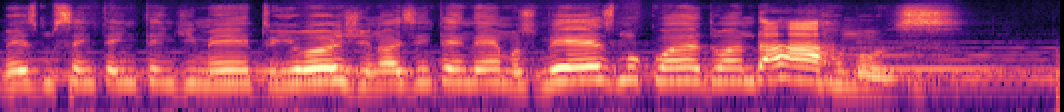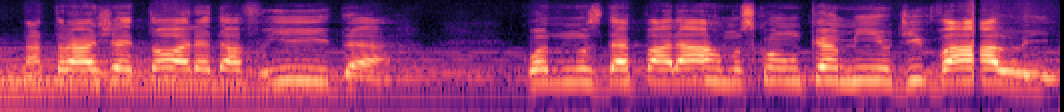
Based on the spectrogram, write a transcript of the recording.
Mesmo sem ter entendimento. E hoje nós entendemos, mesmo quando andarmos na trajetória da vida, quando nos depararmos com um caminho de vale,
